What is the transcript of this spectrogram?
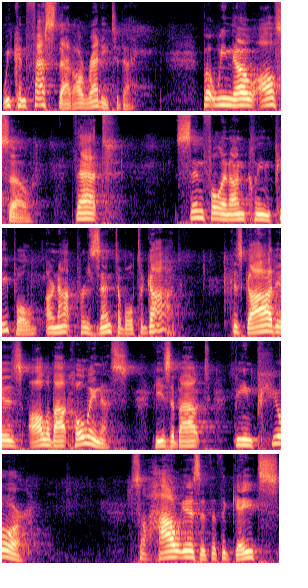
We confess that already today. But we know also that sinful and unclean people are not presentable to God because God is all about holiness, He's about being pure so, how is it that the gates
